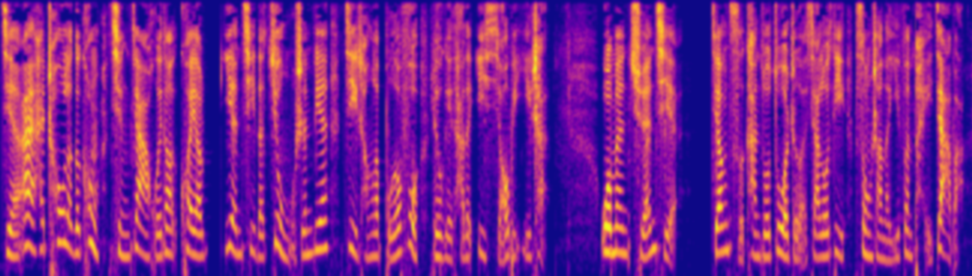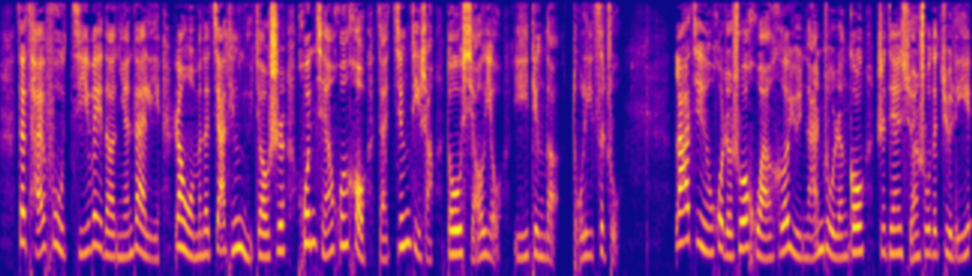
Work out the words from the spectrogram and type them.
简爱还抽了个空，请假回到快要咽气的舅母身边，继承了伯父留给他的一小笔遗产。我们权且。将此看作作者夏洛蒂送上的一份陪嫁吧。在财富即位的年代里，让我们的家庭女教师婚前婚后在经济上都小有一定的独立自主，拉近或者说缓和与男主人公之间悬殊的距离，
